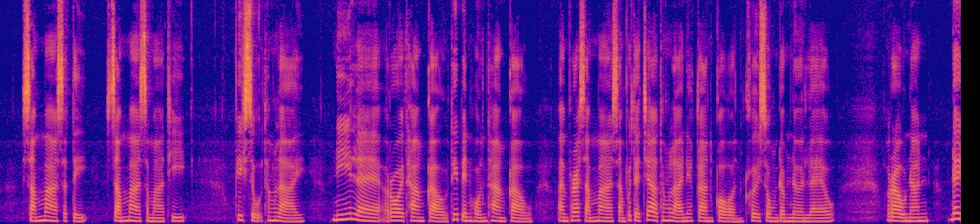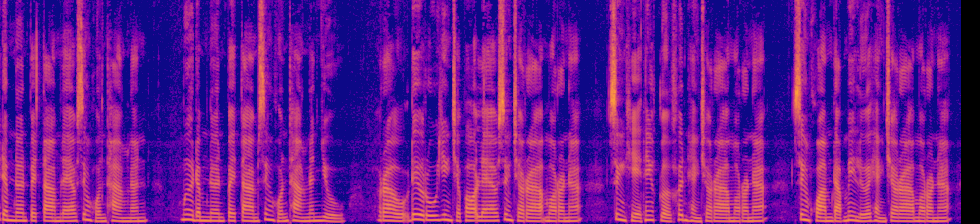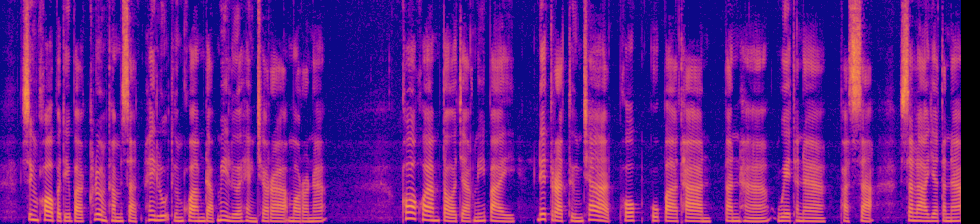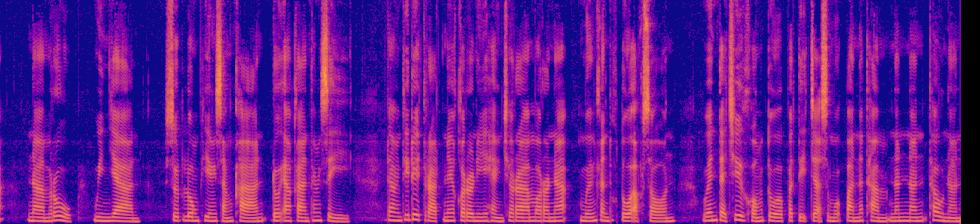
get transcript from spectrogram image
สัมมาสติ สัมมาสมาธิ ภิกษุทั้งหลาย นี้แหลรอยทางเก่าที่เป็นหนทางเก่า อันพระสัมมาสัมพุทธเจ้าทั้งหลายในการก่อนเคยทรงดำเนินแล้ว เรานั้นได้ดำเนินไปตามแล้วซึ่งหนทางนั้น เมื่อดำเนินไปตามซึ่งหนทางนั้นอยู่ เราได้รู้ยิ่งเฉพาะแล้วซึ่งชรามรณะ ซึ่งเหตุให้เกิดขึ้นแห่งชรามรณะ ซึ่งความดับไม่เหลือแห่งชรามรณะ ซึ่งข้อปฏิบัติเครื่องทำสัตว์ให้รู้ถึงความดับไม่เหลือแห่งชรามรณะ ข้อความต่อจากนี้ไป ได้ตรัสถึงชาติ ภพ อุปาทาน ตัณหา เวทนา ผัสสะ สลายตนะ นามรูป วิญญาณ สุดลงเพียงสังขาร โดยอาการทั้งสี่ ดังที่ได้ตรัสในกรณีแห่งชรามรณะ เหมือนกันทุกตัวอักษร เว้นแต่ชื่อของตัวปฏิจจสมุปปนธรรมนั้น ๆ เท่านั้น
